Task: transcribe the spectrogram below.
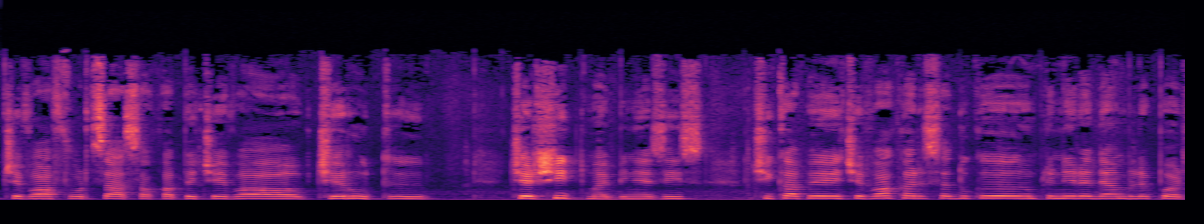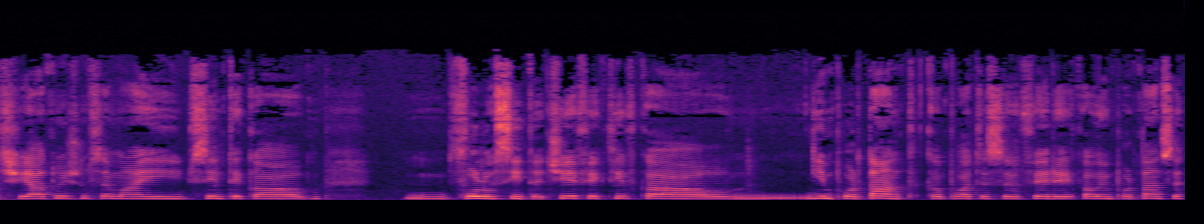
ceva forțat sau ca pe ceva cerut, cerșit, mai bine zis, ci ca pe ceva care să aducă împlinire de ambele părți și atunci nu se mai simte ca folosită, ci efectiv ca important, că poate să ofere, ca o importanță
